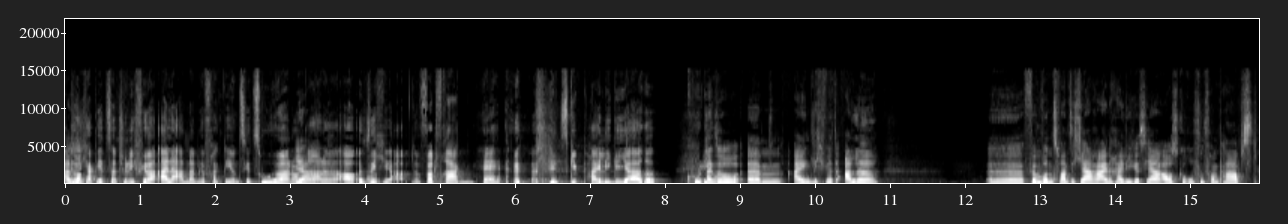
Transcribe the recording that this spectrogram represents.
Also, also ich habe jetzt natürlich für alle anderen gefragt, die uns hier zuhören und ja. gerade sich ja. was fragen. Hä? es gibt heilige Jahre? Coolio. Also ähm, eigentlich wird alle äh, 25 Jahre ein heiliges Jahr ausgerufen vom Papst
